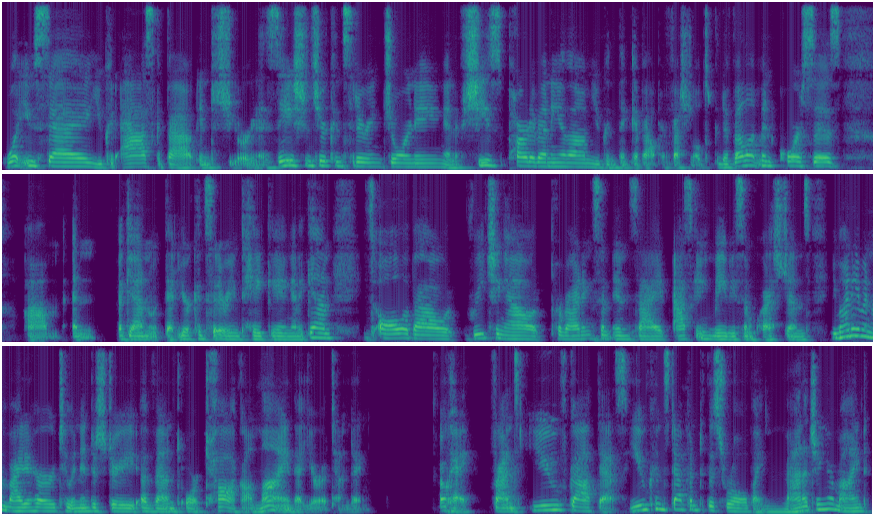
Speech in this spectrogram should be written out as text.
What you say, you could ask about industry organizations you're considering joining. And if she's part of any of them, you can think about professional development courses um, and again that you're considering taking. And again it's all about reaching out providing some insight asking maybe some questions. You might even invite her to an industry event or talk online that you're attending. Okay friends you've got this. You can step into this role by managing your mind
